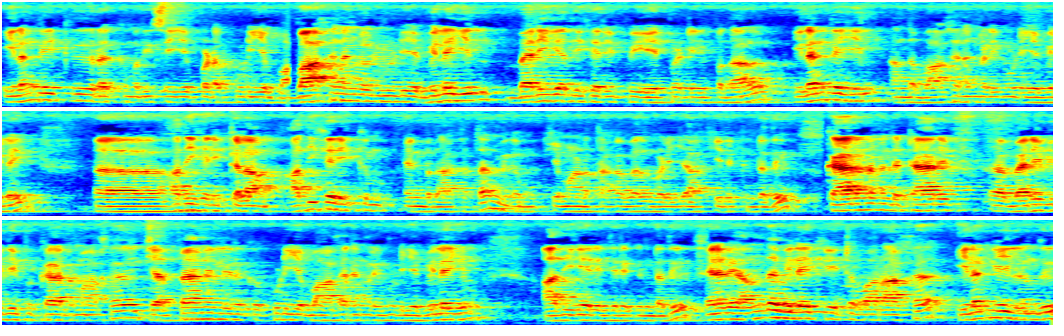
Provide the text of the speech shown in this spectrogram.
இலங்கைக்கு இறக்குமதி செய்யப்படக்கூடிய வாகனங்களினுடைய விலையில் வரி அதிகரிப்பு ஏற்பட்டிருப்பதால் இலங்கையில் அந்த வாகனங்களினுடைய விலை அதிகரிக்கலாம் அதிகரிக்கும் என்பதாகத்தான் மிக முக்கியமான தகவல் வெளியாகி இருக்கின்றது. காரணம் இந்த டாரிஃப் அஹ், வரி விதிப்பு காரணமாக ஜப்பானில் இருக்கக்கூடிய வாகனங்களினுடைய விலையும் அதிகரித்திருக்கின்றது. எனவே அந்த விலைக்கு ஏற்றவாறாக இலங்கையிலிருந்து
